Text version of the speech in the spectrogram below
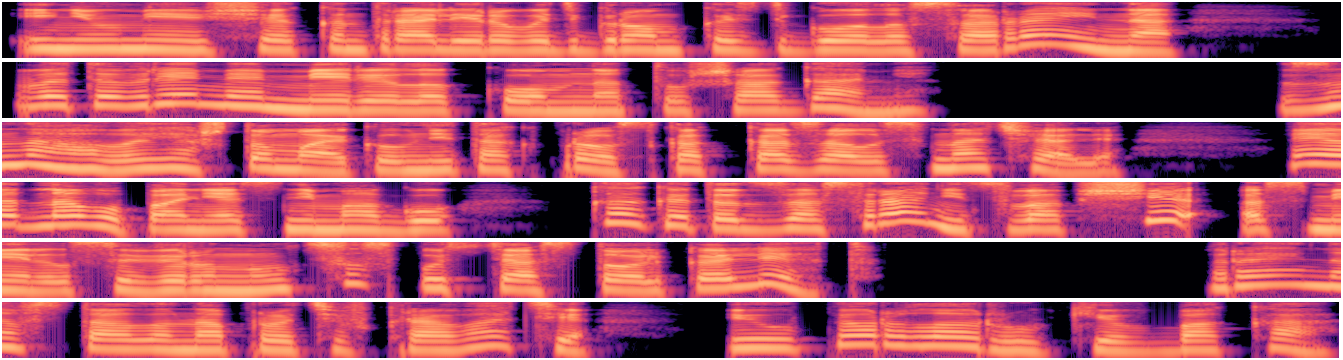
и не умеющая контролировать громкость голоса Рейна — в это время мерила комнату шагами. Знала я, что Майкл не так прост, как казалось вначале, и одного понять не могу, как этот засранец вообще осмелился вернуться спустя столько лет. Рейна встала напротив кровати и уперла руки в бока.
